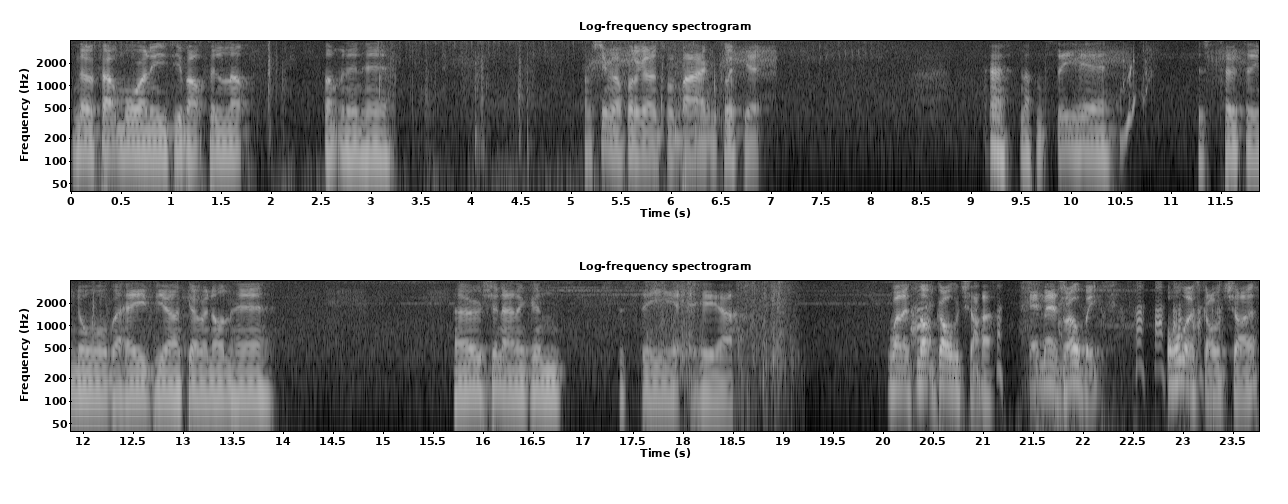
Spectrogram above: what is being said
Never felt more uneasy about filling up something in here. I'm assuming I've got to go into a bag and click it. Nothing to see here. Just totally normal behaviour going on here. No shenanigans to see here. Well, it's not Goldshire. It may as well be. Almost Goldshire.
